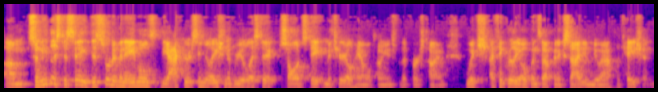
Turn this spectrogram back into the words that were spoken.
Um, so needless to say, this sort of enables the accurate simulation of realistic solid state and material Hamiltonians for the first time, which I think really opens up an exciting new application.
